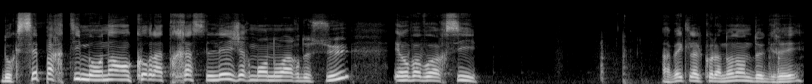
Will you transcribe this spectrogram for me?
Donc c'est parti, mais on a encore la trace légèrement noire dessus. Et on va voir si, avec l'alcool à 90 degrés,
